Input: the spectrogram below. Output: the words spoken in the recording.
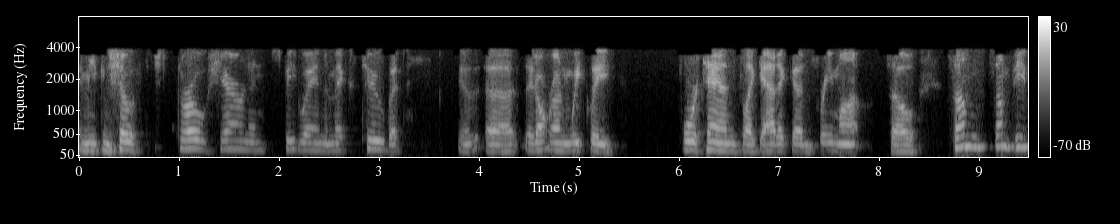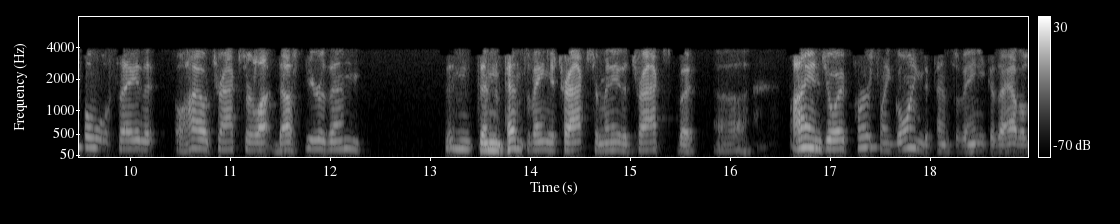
I mean, you can show throw Sheridan and Speedway in the mix too, but you know, uh, they don't run weekly 410s like Attica and Fremont. So some some people will say that Ohio tracks are a lot dustier than than, than the Pennsylvania tracks or many of the tracks, but uh, I enjoy personally going to Pennsylvania because I have a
